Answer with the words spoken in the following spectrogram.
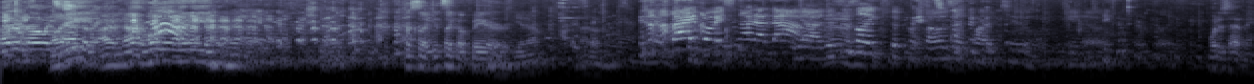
Let her know it's Honey, happening. I'm not holding any. Just like it's like a bear, you know. I don't know. In the Bible, it's not allowed. Yeah, this is like the proposal part too. You know, it's, like, What does that mean?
